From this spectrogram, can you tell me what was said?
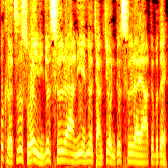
不可知，所以你就吃了，你也没有讲究，你就吃了呀，对不对？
